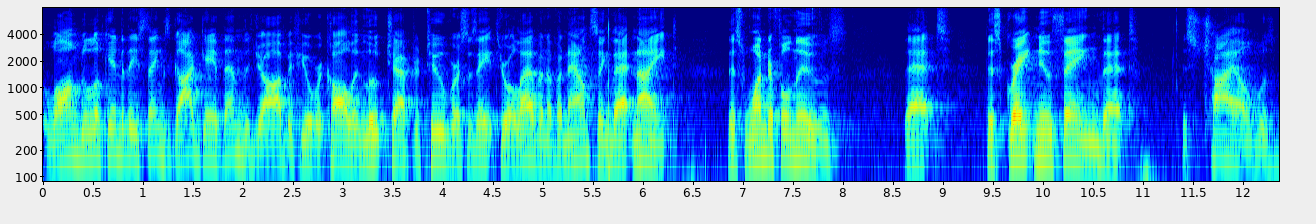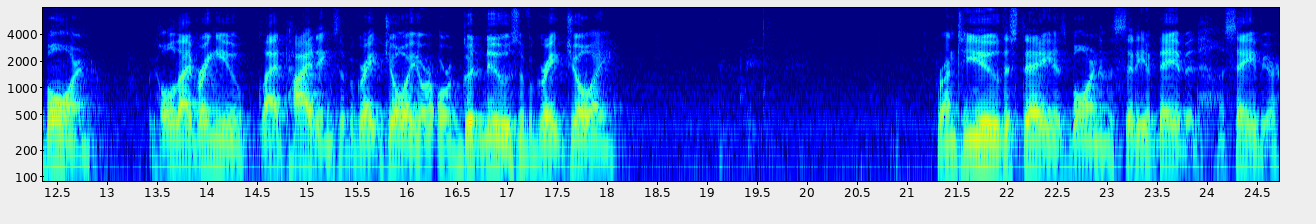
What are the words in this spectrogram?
long to look into these things, God gave them the job, if you'll recall in Luke chapter 2, verses 8 through 11, of announcing that night this wonderful news that this great new thing that this child was born. Behold, I bring you glad tidings of a great joy, or, or good news of a great joy. For unto you this day is born in the city of David a Savior.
